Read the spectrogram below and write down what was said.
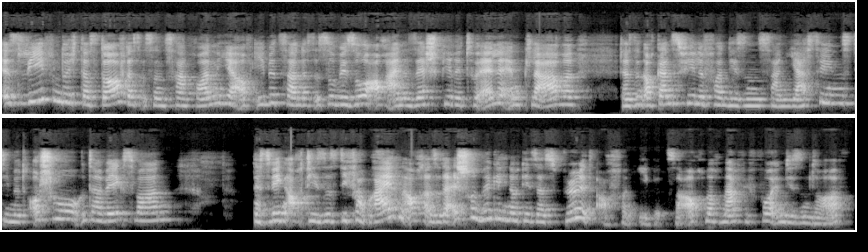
es liefen durch das Dorf, das ist in San Juan hier auf Ibiza, und das ist sowieso auch eine sehr spirituelle Enklave. Da sind auch ganz viele von diesen Sanyasins, die mit Osho unterwegs waren. Deswegen auch dieses, die verbreiten auch, also da ist schon wirklich noch dieser Spirit auch von Ibiza, auch noch nach wie vor in diesem Dorf.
